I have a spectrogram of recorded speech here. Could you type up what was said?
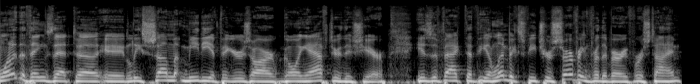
one of the things that uh, at least some media figures are going after this year is the fact that the Olympics feature surfing for the very first time,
